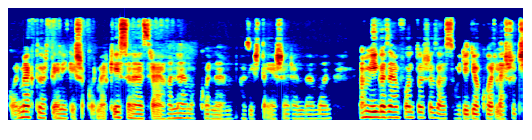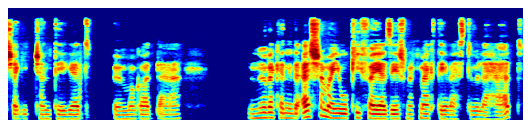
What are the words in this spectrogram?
akkor megtörténik, és akkor már készen állsz rá, ha nem, akkor nem, az is teljesen rendben van. Ami igazán fontos az az, hogy a gyakorlásod segítsen téged önmagaddá növekedni, de ez sem a jó kifejezés, mert megtévesztő lehet,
